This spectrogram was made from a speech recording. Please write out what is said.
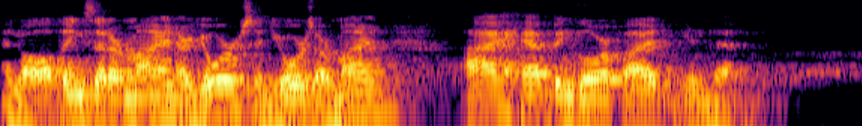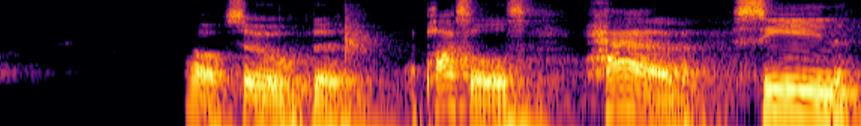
And all things that are mine are yours, and yours are mine. I have been glorified in them. Oh, so the apostles have seen,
